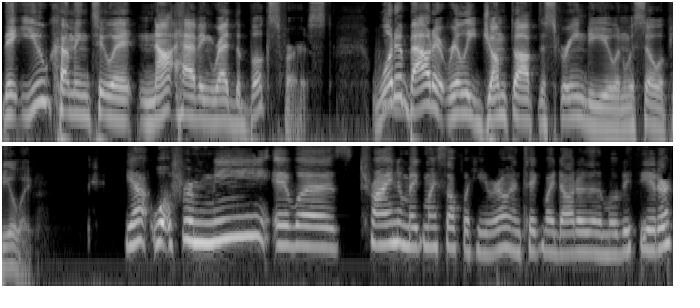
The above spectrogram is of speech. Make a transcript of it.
that you coming to it not having read the books first. What mm. about it really jumped off the screen to you and was so appealing? Yeah, well, for me, it was trying to make myself a hero and take my daughter to the movie theater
